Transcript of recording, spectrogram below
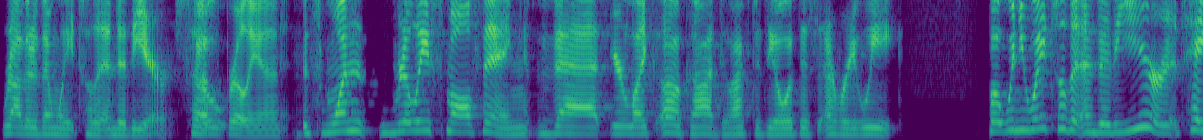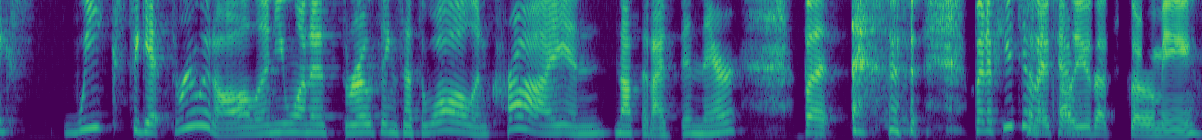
rather than wait till the end of the year. So that's brilliant. It's one really small thing that you're like, oh God, do I have to deal with this every week? But when you wait till the end of the year, it takes weeks to get through it all and you want to throw things at the wall and cry and not that I've been there but but if you do Can it I tell every- you that's so me?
